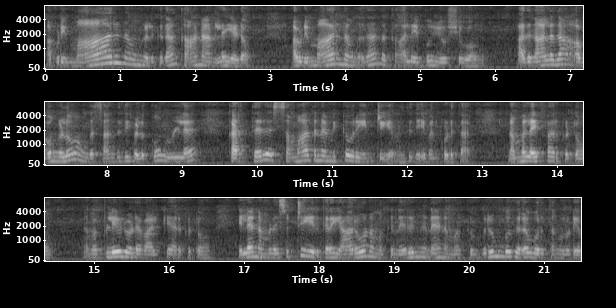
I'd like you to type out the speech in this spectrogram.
அப்படி மாறினவங்களுக்கு தான் காணான்ல இடம். அப்படி மாறினவங்க தான் அந்த காலேபும் யோசுவாவும். அதனால தான் அவங்களும் அவங்க சந்ததிகளுக்கும் உள்ள கர்த்தர் சமாதானமிக்க ஒரு இன்றியை வந்து தேவன் கொடுத்தார். நம்ம லைஃப்பாக இருக்கட்டும் நம்ம பிள்ளைகளோட வாழ்க்கையாக இருக்கட்டும் இல்லை நம்மளை சுற்றி இருக்கிற யாரோ நமக்கு நெருங்கின நமக்கு விரும்புகிற ஒருத்தங்களுடைய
